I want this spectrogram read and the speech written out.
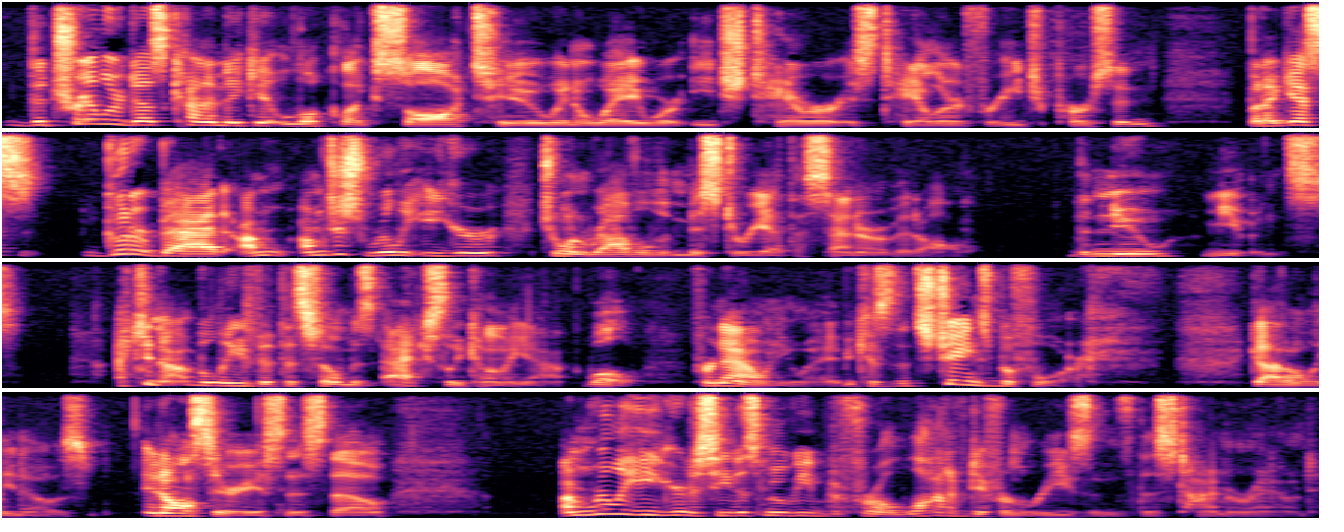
the trailer does kind of make it look like Saw 2 in a way where each terror is tailored for each person, but I guess good or bad, I'm, I'm just really eager to unravel the mystery at the center of it all. The New Mutants. I cannot believe that this film is actually coming out. Well, for now anyway, because it's changed before. God only knows. In all seriousness, though, I'm really eager to see this movie, but for a lot of different reasons this time around.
